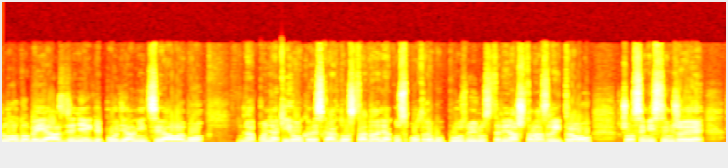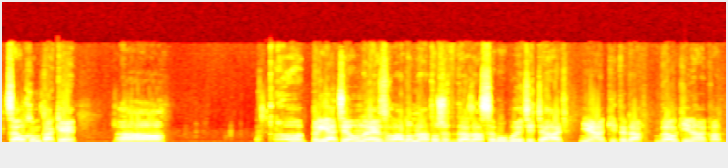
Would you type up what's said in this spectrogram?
dlhodobej jazde niekde po diálnici alebo po nejakých okreskách dostať na nejakú spotrebu plus minus 13-14 litrov, čo si myslím, že je celkom také priateľné vzhľadom na to, že teda za sebou budete ťahať nejaký teda veľký náklad.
